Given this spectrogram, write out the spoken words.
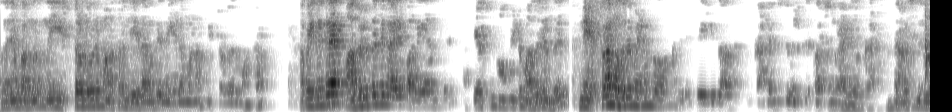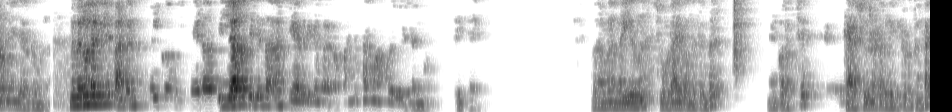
അത് ഞാൻ പറഞ്ഞത്. നെയ്യ് ഇഷ്ടമുള്ളവർ മാത്രം ചെയ്താൽ മതി. നെയ്യുടെ മണം ഇഷ്ടമുള്ളവർ മാത്രം. അപ്പൊ ഇതിന്റെ മധുരത്തിന്റെ കാര്യം പറയുകയാണെങ്കിൽ അത്യാവശ്യം നോക്കിയിട്ട് മധുരമുണ്ട്. ഇനി എക്സ്ട്രാ മധുരം വേണം തോന്നുന്നുണ്ടെങ്കിൽ സാധനം കുറച്ചും കൂടെ ആഡ് വെക്കാം ഇത് ഞാൻ ചേർക്കുന്നില്ല. ഇനി നിങ്ങളുടെ കയ്യിൽ കണ്ടൻസ്ഡ് മിൽക്കോ മിൽക്കയുടെ ഇല്ലാതെ സാധനം ചെയ്യാതിരിക്കാൻ കേട്ടോ പഞ്ചസാര മാത്രം ഉപയോഗിച്ചാൽ തീർച്ചയായും. ടേസ്റ്റ് ആയി അപ്പൊ നമ്മൾ നെയ്യ് ഒന്ന് ചൂടായി വന്നിട്ടുണ്ട്. ഞാൻ കുറച്ച് കാഷ്യൂ നട്ട് അതിലേക്ക് ഇട്ട് കൊടുക്കട്ടെ.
